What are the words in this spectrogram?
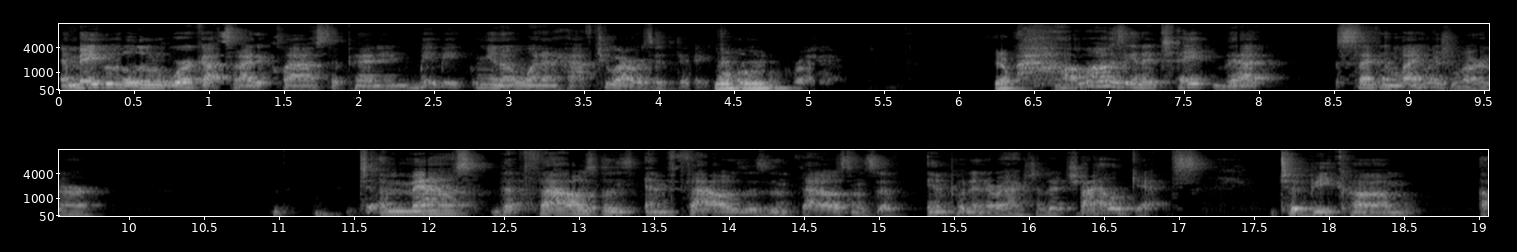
and maybe with a little work outside of class, depending, maybe, you know, one and a half, two hours a day, mm-hmm. right? Yep. How long is it going to take that second language learner to amass the thousands and thousands and thousands of input interaction the child gets to become a,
